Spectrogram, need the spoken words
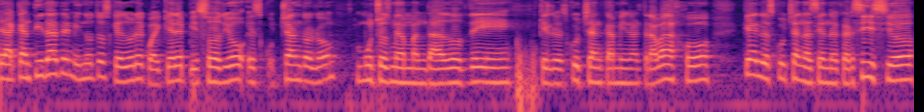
la cantidad de minutos que dure cualquier episodio escuchándolo. Muchos me han mandado de que lo escuchan camino al trabajo, que lo escuchan haciendo ejercicio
